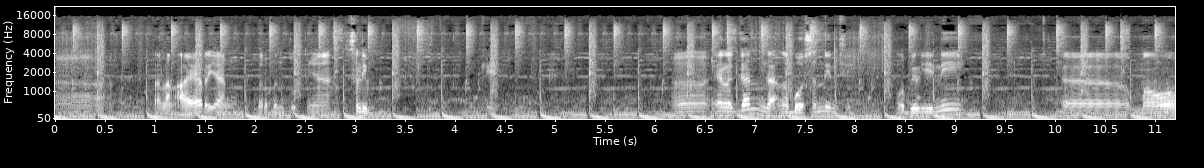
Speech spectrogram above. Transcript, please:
uh, talang air yang berbentuknya slim oke. Okay. uh, elegan nggak ngebosenin sih. Mobil ini uh, mau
